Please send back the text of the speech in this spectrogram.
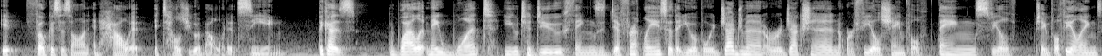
it focuses on and how it, it tells you about what it's seeing. Because while it may want you to do things differently so that you avoid judgment or rejection or feel shameful things, feel shameful feelings,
